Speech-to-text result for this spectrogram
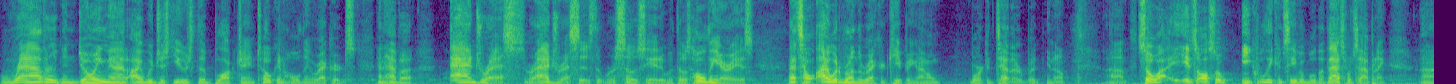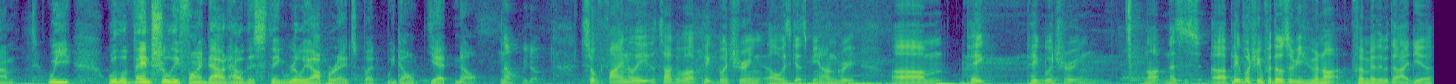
Rather than doing that, I would just use the blockchain token holding records and have a address or addresses that were associated with those holding areas. That's how I would run the record keeping. I don't work at Tether, but you know, um, so it's also equally conceivable that that's what's happening. Um, we will eventually find out how this thing really operates, but we don't yet know. No, we don't. So finally, to talk about pig butchering, it always gets me hungry. Um, pig pig butchering, not necess- uh, Pig butchering, for those of you who are not familiar with the idea,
